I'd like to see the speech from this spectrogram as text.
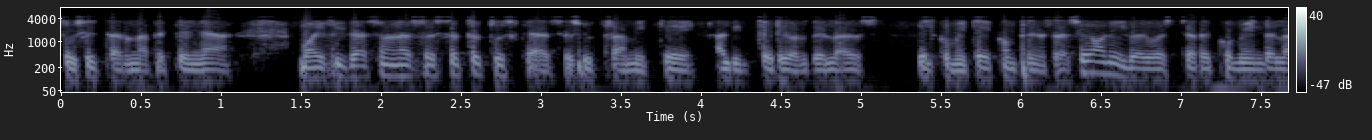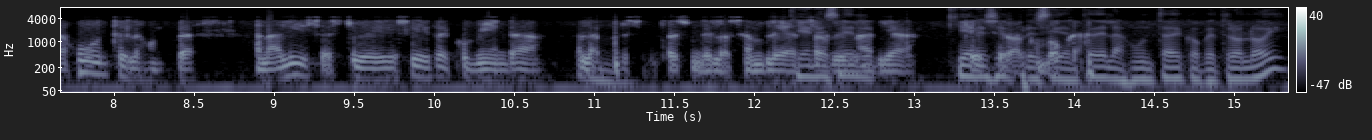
suscitar una pequeña modificación en los estatutos que hace su trámite al interior de las del Comité de Compensación y luego este recomienda a la Junta y la Junta analiza, estudia y recomienda a la presentación de la Asamblea ¿Quién es el, Extraordinaria quién es el presidente de la Junta de Ecopetrol hoy?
